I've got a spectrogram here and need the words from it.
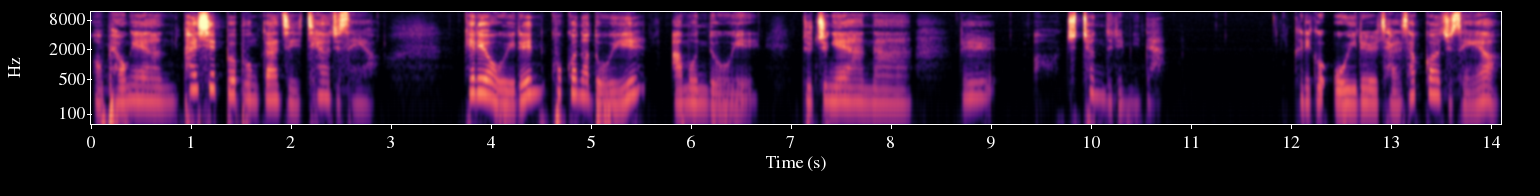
어, 병의 한 80부분까지 채워주세요. carrier oil은 코코넛 오일, 아몬드 오일 둘 중에 하나 를 어, 추천드립니다. 그리고 오일을 잘 섞어주세요.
